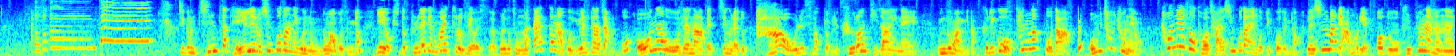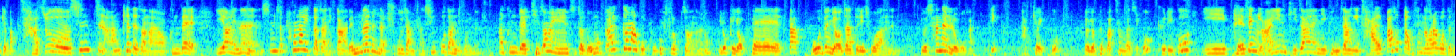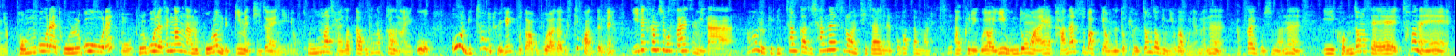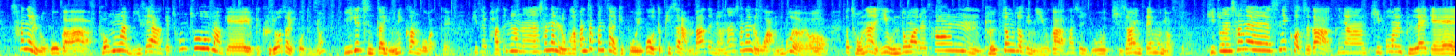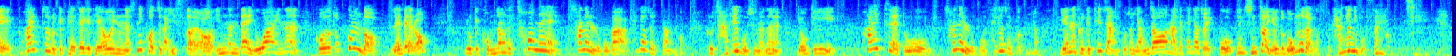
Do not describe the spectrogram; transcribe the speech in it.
지금 진짜 데일리로 신고 다니고 있는 운동화거든요. 얘 역시도 블랙 앤 화이트로 되어 있어요. 그래서 정말 깔끔하고 유행 타지 않고 어느 옷에나 매칭을 해도 다 어울릴 수밖에 없는 그런 디자인의 운동화입니다. 그리고 생각보다 엄청 편해요. 편해서 더 잘 신고 다니는 것도 있거든요. 왜 신발이 아무리 예뻐도 불편하면은 이렇게 막 자주 신진 않게 되잖아요. 근데 이 아이는 심지어 편하기까지 하니까 맨날 맨날 주구장창 신고 다니고 있는 중. 아 근데 디자인 진짜 너무 깔끔하고 고급스럽지 않아요? 이렇게 옆에 딱 모든 여자들이 좋아하는 요 샤넬 로고가 띡 박혀 있고 여기 옆에도 마찬가지고 그리고 이 배색 라인 디자인이 굉장히 잘 빠졌다고 생각을 하거든요. 범고래, 돌고래? 어, 돌고래 생각나는 그런 느낌의 디자인이에요. 정말 잘 샀다고 생각하는 아이고 오 밑창도 되게 예쁘다. 어, 뭐야 나 이거 스티커 안 뗐네? 235 사이즈입니다. 아 이렇게 밑창까지 샤넬스러운 디자인을 뽑았단 말이지. 아 그리고요 이 운동화에 반할 수밖에 없는 또 결정적인 이유가 뭐냐면은 가까이 보시면은 이 검정색 천에 샤넬 로고가 정말 미세하게 촘촘하게 이렇게 그려져 있거든요. 이게 진짜 유니크한 것 같아. 빛을 받으면은 샤넬 로고가 반짝반짝 이렇게 보이고 또 빛을 안 받으면은 샤넬 로고가 안 보여요. 그래서 저는 이 운동화를 산 결정적인 이유가 사실 이 디자인 때문이었어요. 기존 샤넬 스니커즈가 그냥 기본 블랙에 화이트로 이렇게 배색이 되어 있는 스니커즈가 있어요. 있는데 이 아이는 거기서 조금 더 레벨업? 이렇게 검정색 천에 샤넬 로고가 새겨져 있다는 거. 그리고 자세히 보시면은 여기 화이트에도 샤넬 로고가 새겨져 있거든요. 얘는 그렇게 튀지 않고 좀 얌전하게 새겨져 있고 얘는 진짜 얘도 너무 잘 샀어. 당연히 못 산 거지.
